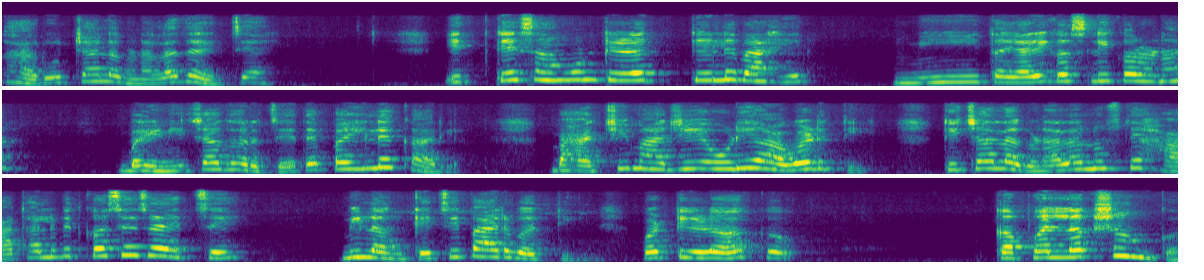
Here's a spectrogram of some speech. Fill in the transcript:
घारूच्या लग्नाला जायचे आहे. इतके सांगून टिळक गेले बाहेर. मी तयारी कसली करणार? बहिणीच्या घरचे ते पहिले कार्य. भाची माझी एवढी आवडती. तिच्या लग्नाला नुसते हात हलवीत कसे जायचे? मी लंकेची पार्वती व टिळक कफल्लक शंकर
